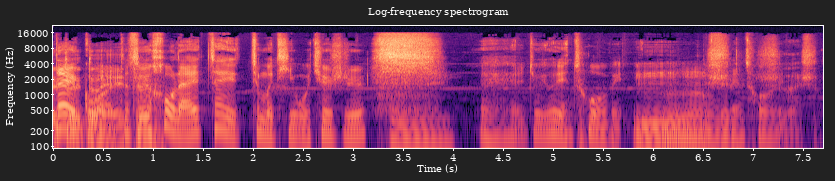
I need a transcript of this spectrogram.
待过，对所以后来再这么提，我确实，嗯。呃，就有点错位，嗯，嗯，有点错位。是。的，是的，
